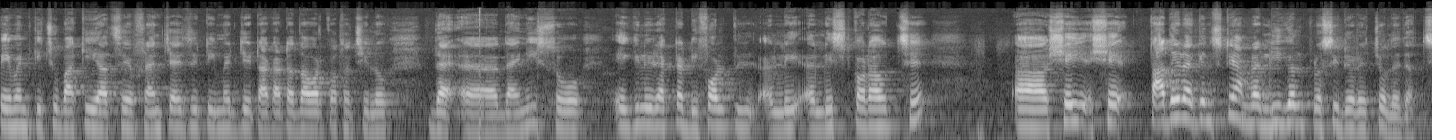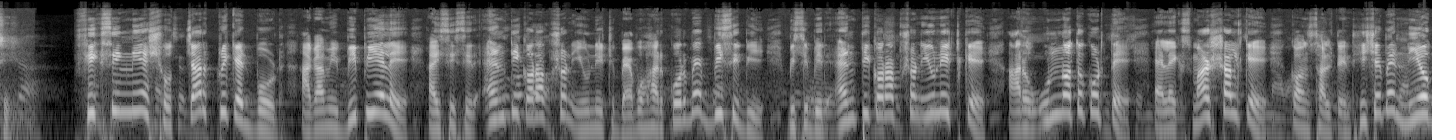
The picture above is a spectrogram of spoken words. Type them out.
পেমেন্ট কিছু বাকি আছে ফ্র্যাঞ্চাইজি টিমের যে টাকাটা দেওয়ার কথা ছিল দেয়নি। সো এগুলির একটা ডিফল্ট লিস্ট করা হচ্ছে। সেই, সে, তাদের অ্যাগেনস্টে আমরা লিগাল প্রসিডিওরে চলে যাচ্ছি। ফিক্সিং নিয়ে সোচ্চার ক্রিকেট বোর্ড। আগামী বিপিএলে আইসিসির অ্যান্টি করাপশন ইউনিট ব্যবহার করবে বিসিবি বিসিবির অ্যান্টি করাপশন ইউনিটকে আরও উন্নত করতে অ্যালেক্স মার্শালকে কনসালটেন্ট হিসেবে নিয়োগ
